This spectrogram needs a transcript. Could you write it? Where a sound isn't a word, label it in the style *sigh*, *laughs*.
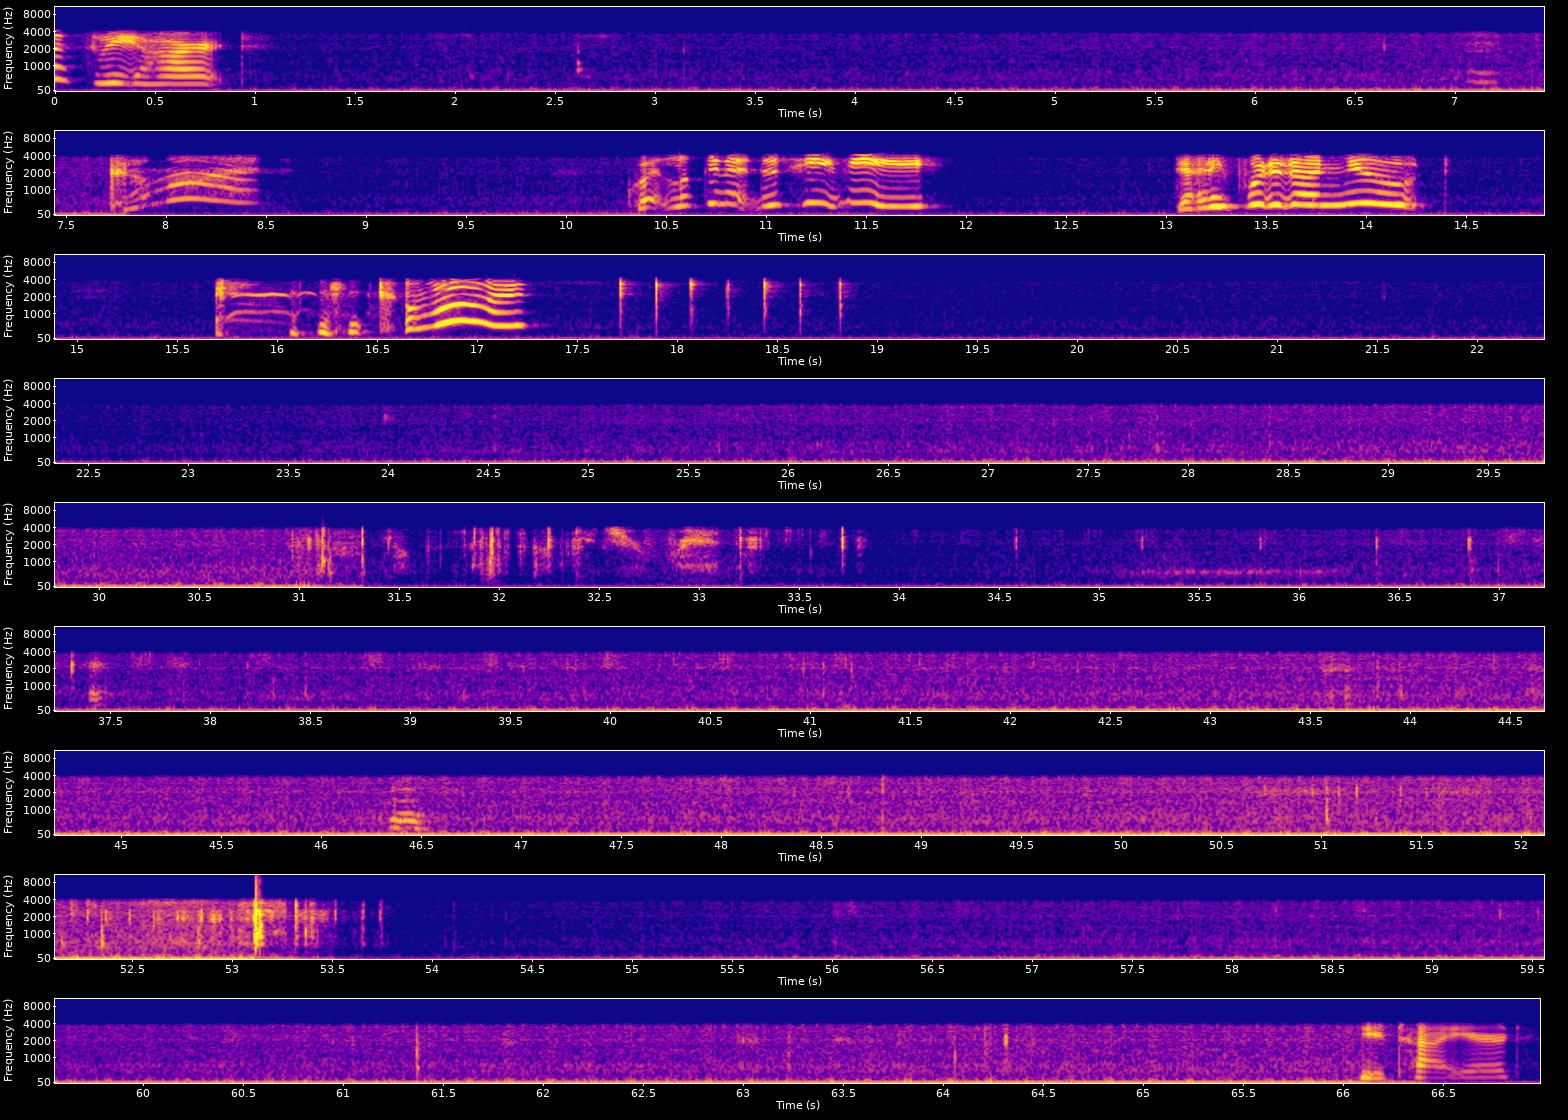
on, sweetheart. Come on. Quit looking at the TV. Daddy put it on mute. *laughs* Come on. You tired?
